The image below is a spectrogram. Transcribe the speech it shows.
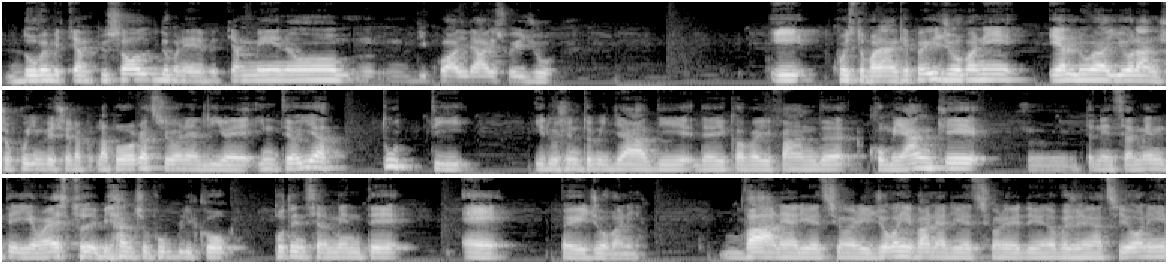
dove mettiamo più soldi, dove ne mettiamo meno, mm, di quali dare su e giù. E questo vale anche per i giovani. E allora io lancio qui invece la, la provocazione a dire, in teoria, tutti i 200 miliardi del recovery fund, come anche mh, mm, tendenzialmente il resto del bilancio pubblico, potenzialmente è per i giovani va nella direzione dei giovani, va nella direzione delle nuove generazioni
